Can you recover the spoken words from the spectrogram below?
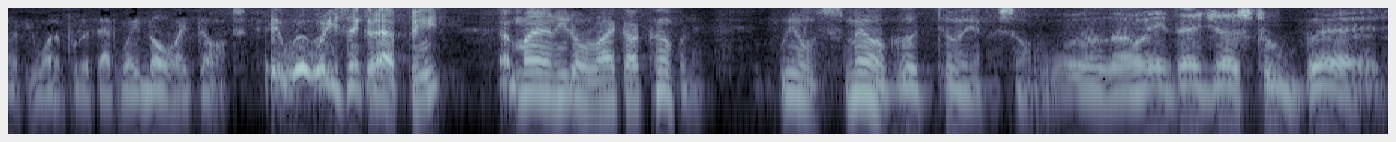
if you want to put it that way, no, I don't. Hey, what, what do you think of that, Pete? That man, he don't like our company. We don't smell good to him or something. Well, now, ain't that just too bad?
